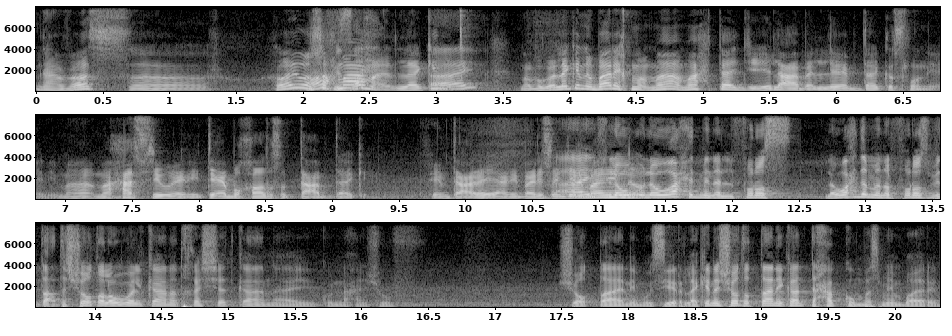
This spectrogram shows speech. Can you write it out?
نافاس آه. هو أيوه ما صح ما صح؟ ما- لكن أي ما بقول لك إنه بايرن ما, ما ما أحتاج يلعب اللعب ذاك أصلا يعني ما ما حس هو يعني تعبه خالص التعب ذاك فهمت علي يعني باريس سان جيرمان لو لو واحد من الفرص لو واحدة من الفرص بتاعت الشوط الأول كانت خشت كان اي كنا حنشوف شوط ثاني مثير لكن الشوط الثاني كان تحكم بس من بايرن.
